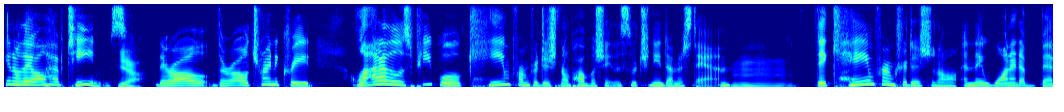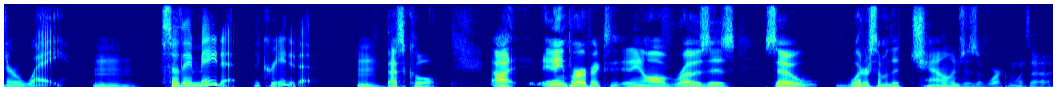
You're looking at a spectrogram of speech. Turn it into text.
You know, they all have teams. Yeah. They're all they're all trying to create. A lot of those people came from traditional publishing. This is what you need to understand. Mm. They came from traditional and they wanted a better way. Mm. So they made it. They created it. Mm. That's cool. Uh, it ain't perfect. It ain't all roses. So, what are some of the challenges of working with a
